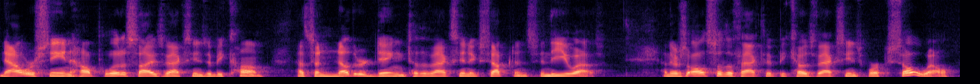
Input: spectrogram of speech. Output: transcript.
Now we're seeing how politicized vaccines have become. That's another ding to the vaccine acceptance in the US. And there's also the fact that because vaccines work so well,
